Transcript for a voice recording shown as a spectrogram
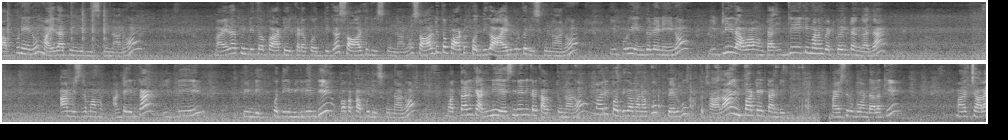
కప్పు నేను మైదా పిండి తీసుకున్నాను. మైదా పిండితో పాటు ఇక్కడ కొద్దిగా సాల్ట్ తీసుకున్నాను. సాల్ట్తో పాటు కొద్దిగా ఆయిల్ గురక తీసుకున్నాను. ఇప్పుడు ఇందులో నేను ఇడ్లీ రవ్వ ఉంటా ఇడ్లీకి మనం పెట్టుకుంటాం ఉంటాం కదా ఆ మిశ్రమం అంటే కనుక ఇడ్లీ పిండి కొద్దిగా మిగిలింది ఒక కప్పు తీసుకున్నాను. మొత్తానికి అన్నీ వేసి నేను ఇక్కడ కలుపుతున్నాను. మరి కొద్దిగా మనకు పెరుగు చాలా ఇంపార్టెంట్ అండి. మైసూరు బోండాలకి మనకు చాలా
